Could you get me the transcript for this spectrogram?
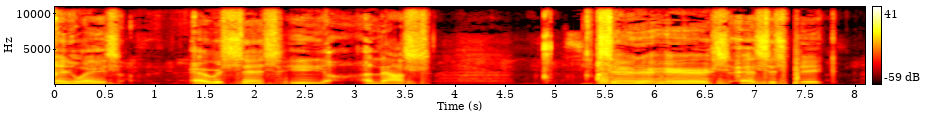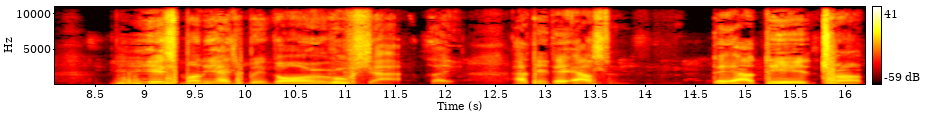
Anyways, ever since he announced Senator Harris as his pick, his money has been going roof shot. Like, I think they out they outdid Trump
